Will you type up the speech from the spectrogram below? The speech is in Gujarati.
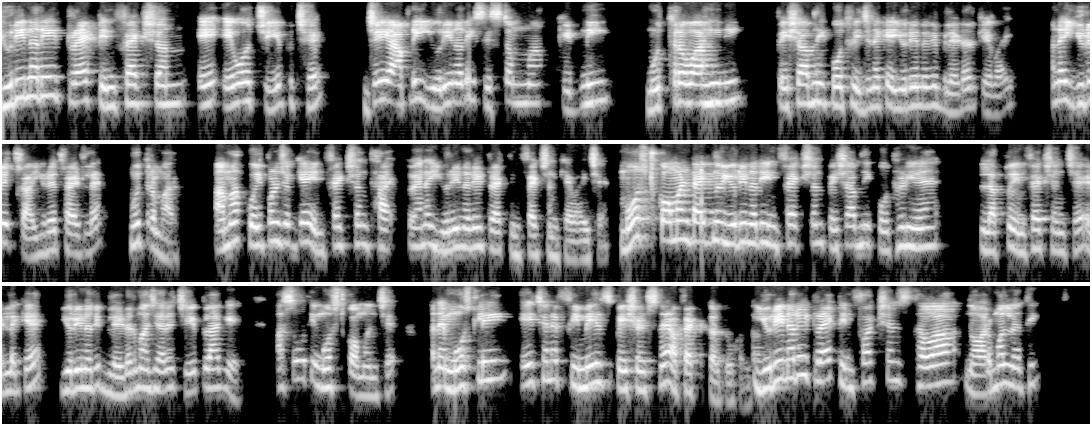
યુરિનરી ટ્રેક્ટ ઇન્ફેક્શન એ એવો ચેપ છે જે આપણી યુરિનરી સિસ્ટમમાં કિડની મૂત્રવાહિની, પેશાબની કોથળી જેને કે યુરિનરી બ્લેડર કહેવાય, અને યુરેથ્રા યુરેથ્રા એટલે મૂત્રમાર્ગ. આમાં કોઈ પણ જગ્યાએ ઇન્ફેક્શન થાય તો એને યુરિનરી ટ્રેક્ટ ઇન્ફેક્શન કહેવાય છે. મોસ્ટ કોમન ટાઈપનું યુરિનરી ઇન્ફેક્શન પેશાબની કોથળીને લગતું ઇન્ફેક્શન છે. એટલે કે યુરિનરી બ્લેડરમાં જ્યારે ચેપ લાગે, આ સૌથી મોસ્ટ કોમન છે. અને મોસ્ટલી એ છે ને ફિમેલ્સ પેશન્ટ્સને અફેક્ટ કરતું હોય યુરિનરી ટ્રેક્ટ ઇન્ફેક્શન્સ થવા નોર્મલ નથી.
